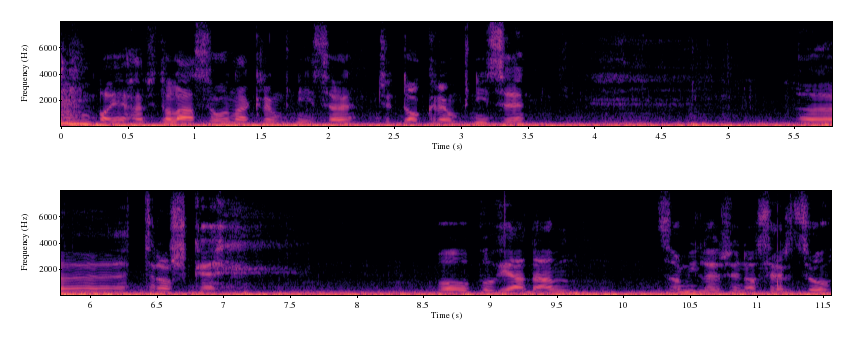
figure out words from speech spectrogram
pojechać do lasu na Krępnicę, czy do Krępnicy. Eee, troszkę poopowiadam, co mi leży na sercu.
